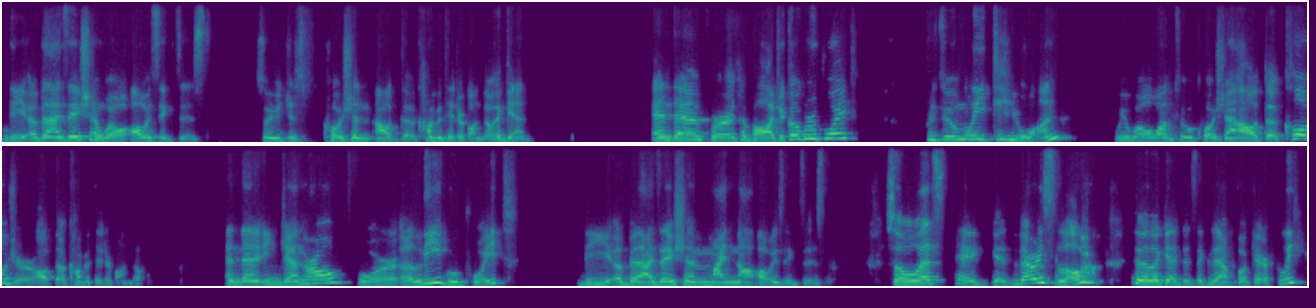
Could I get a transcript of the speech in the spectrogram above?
the abelianization will always exist. So you just quotient out the commutator bundle again. And then for topological groupoid, presumably T1, we will want to quotient out the closure of the commutator bundle. And then in general, for a Lie groupoid, the abelianization might not always exist. So let's take it very slow to look at this example carefully.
